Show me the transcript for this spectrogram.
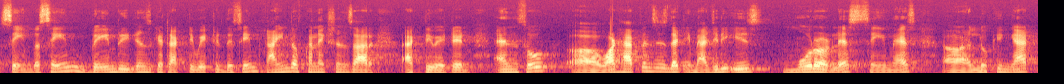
same. The same brain regions get activated, the same kind of connections are activated and so uh, what happens is that imagery is more or less same as uh, looking at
